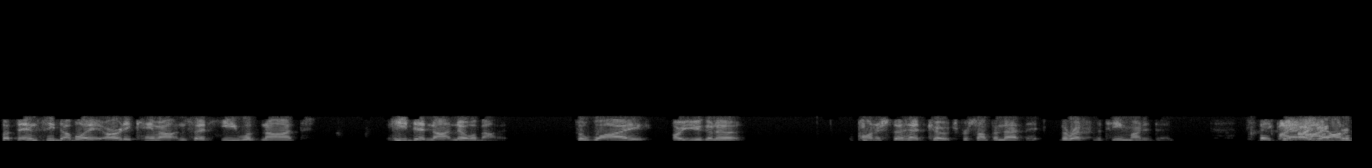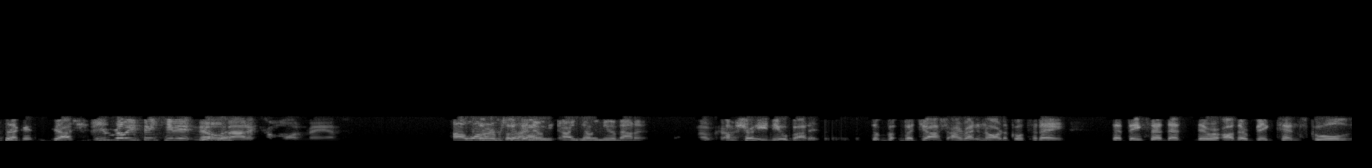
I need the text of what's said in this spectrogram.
but the NCAA already came out and said he was not. He did not know about it. So why are you going to punish the head coach for something that the rest of the team might have did? Hey, can I, I- I honestly- for a second, Josh? Do you really think he didn't know go about it? Come on, man. Oh, 100 percent. I Josh- know. I know he knew about it. Okay. I'm sure he knew about it. So, but, but Josh, I read an article today that they said that there were other Big Ten schools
